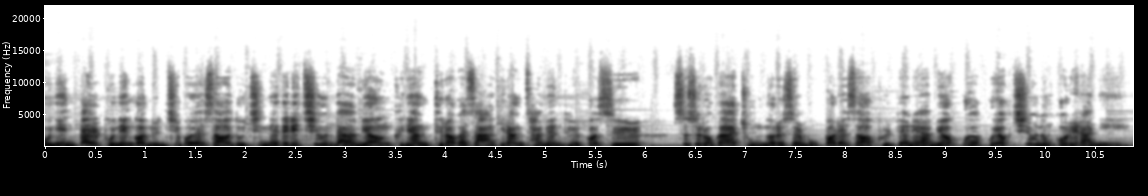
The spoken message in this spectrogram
본인 딸 보낸 건 눈치 보여서 놓친 애들이 치운다 하면 그냥 들어가서 아기랑 자면 될 것을 스스로가 종노릇을 못 버려서 불편해하며 꾸역꾸역 치우는 꼴이라니.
